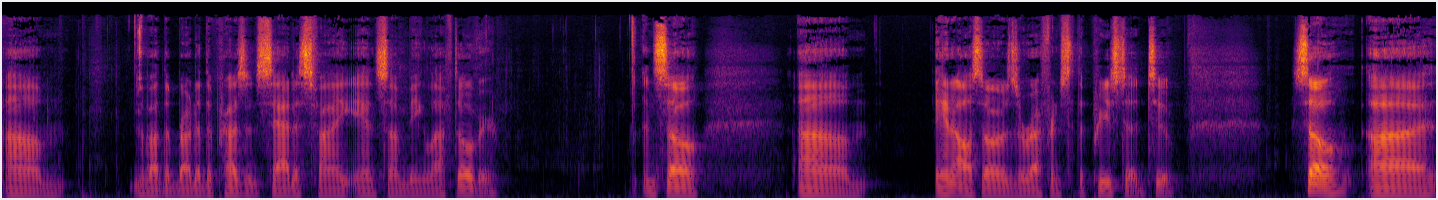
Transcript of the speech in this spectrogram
um, about the bread of the present satisfying and some being left over. And so, um, and also as a reference to the priesthood too. So, uh,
